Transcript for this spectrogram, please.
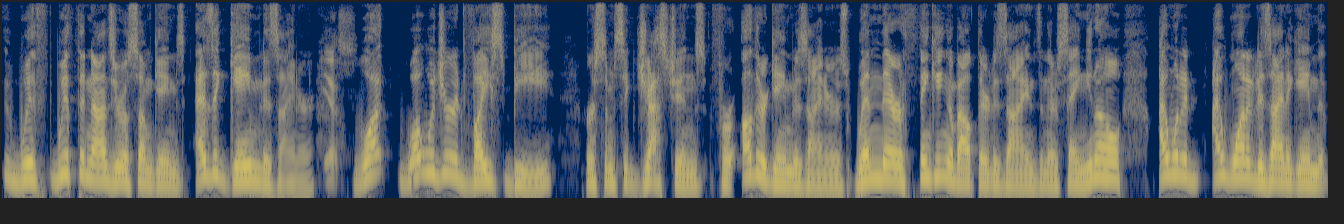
with with the non-zero sum games as a game designer, Yes. what what would your advice be or some suggestions for other game designers when they're thinking about their designs and they're saying, you know, I want to I want to design a game that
